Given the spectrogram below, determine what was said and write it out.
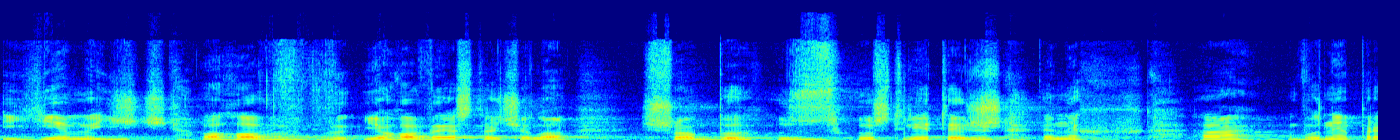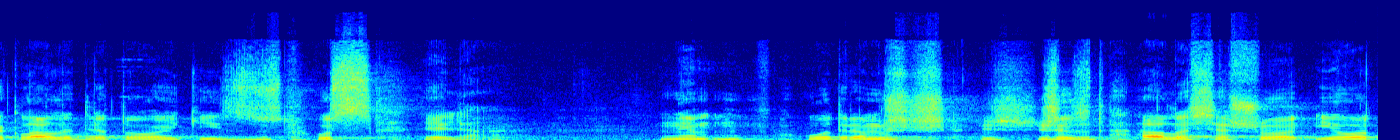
їм його, його вистачило, щоб зустріти жениха, вони приклали для того якісь зусилля. Не мудрим ж здалося, що і от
